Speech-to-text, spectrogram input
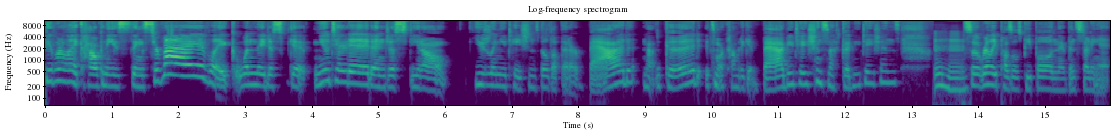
people are like, how can these things survive? Like when they just get mutated and just, you know, usually mutations build up that are bad, not good. It's more common to get bad mutations, not good mutations. Mm-hmm. So it really puzzles people and they've been studying it.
